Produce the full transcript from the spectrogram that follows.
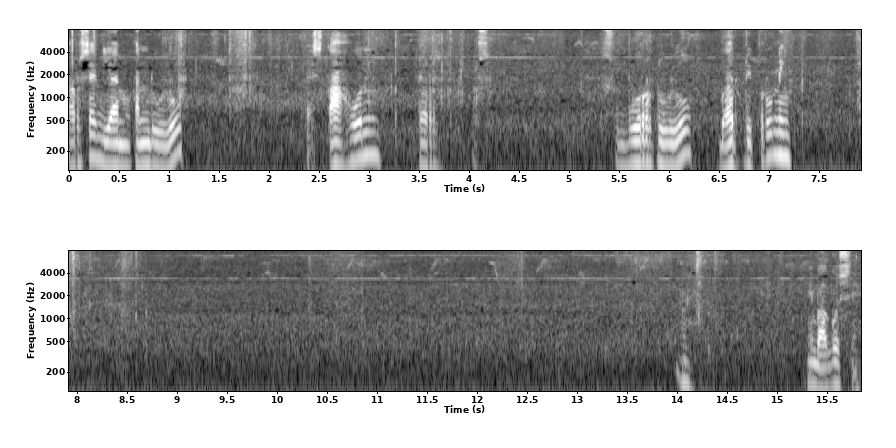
Harusnya diamkan dulu. Setahun biar subur dulu baru di pruning ini bagus sih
